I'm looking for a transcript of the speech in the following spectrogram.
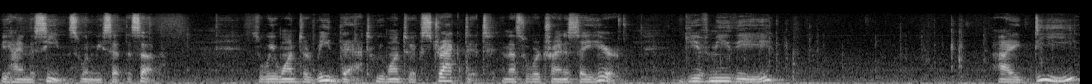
behind the scenes when we set this up. So we want to read that. We want to extract it. And that's what we're trying to say here. Give me the ID,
